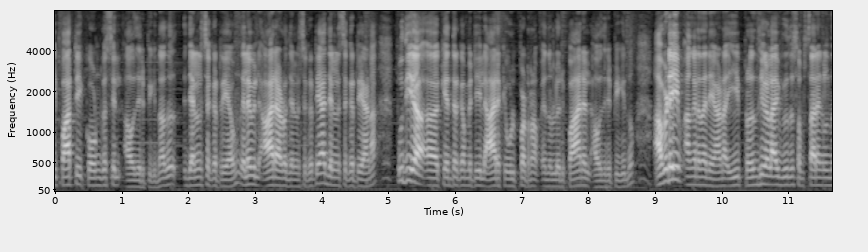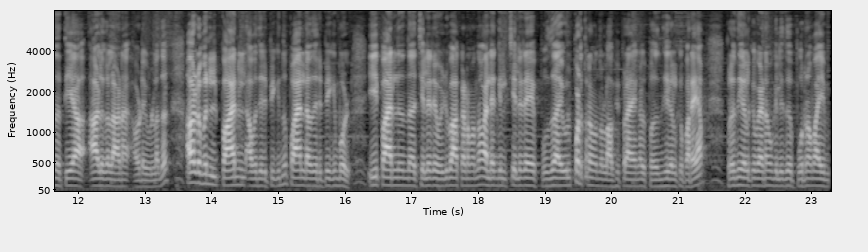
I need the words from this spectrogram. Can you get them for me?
ഈ പാർട്ടി കോൺഗ്രസിൽ അവതരിപ്പിക്കുന്നത്. അത് ജനറൽ സെക്രട്ടറി ആവും നിലവിൽ ആരാണോ ജനറൽ സെക്രട്ടറി? ആ ജനറൽ സെക്രട്ടറിയാണ് പുതിയ കേന്ദ്ര കമ്മിറ്റിയിൽ ആരൊക്കെ ഉൾപ്പെടണം എന്നുള്ളൊരു പാനൽ അവതരിപ്പിക്കുന്നു. അവിടെയും അങ്ങനെ തന്നെയാണ്. ഈ പ്രതിനിധികളായി വിവിധ സംസ്ഥാനങ്ങളിൽ നിന്ന് എത്തിയ ആളുകളാണ് അവിടെ ഉള്ളത് അവരുടെ മുന്നിൽ പാനൽ അവതരിപ്പിക്കുന്നു. പാനൽ അവതരിപ്പിക്കുമ്പോൾ ഈ പാനലിൽ നിന്ന് ചിലരെ ഒഴിവാക്കണമെന്നോ അല്ലെങ്കിൽ ചിലരെ പുതുതായി ഉൾപ്പെടുത്തണമെന്നുള്ള അഭിപ്രായങ്ങൾ പ്രതിനിധികൾക്ക് പറയാം. പ്രതിനിധികൾക്ക് വേണമെങ്കിൽ ഇത് പൂർണമായും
